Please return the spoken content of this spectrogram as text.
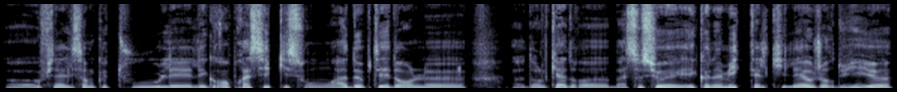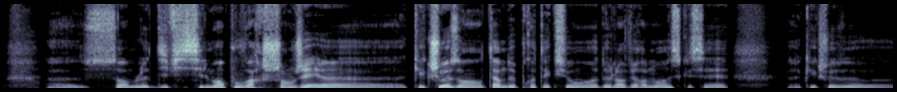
au final, il semble que tous les, grands principes qui sont adoptés dans le, euh, dans le cadre bah, socio-économique tel qu'il est aujourd'hui semblent difficilement pouvoir changer quelque chose en, termes de protection de l'environnement. Est-ce que c'est quelque chose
